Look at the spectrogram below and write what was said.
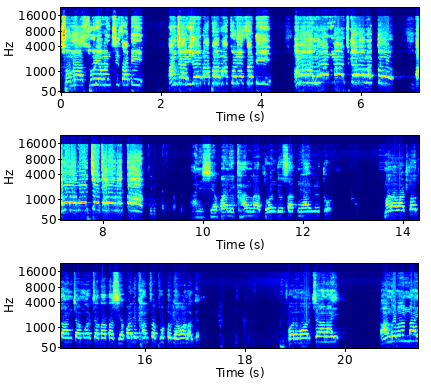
सोमनाथ सूर्यवंशीसाठी आमच्या विजय बापा वाकोड्यासाठी आम्हाला लॉंग मार्च करावा लागतो. आम्हाला मोर्चा करावा लागतात. आणि शेफाली खानला दोन दिवसात न्याय मिळतो. मला वाटलं होतं आमच्या मोर्चात आता शेपाली खानचा फोटो घ्यावा लागेल. पण मोर्चा नाही आंदोलन नाही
